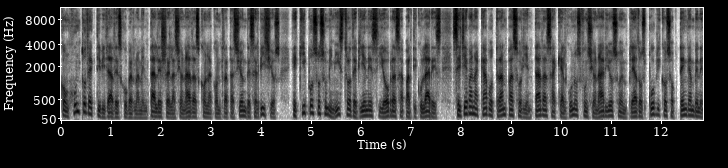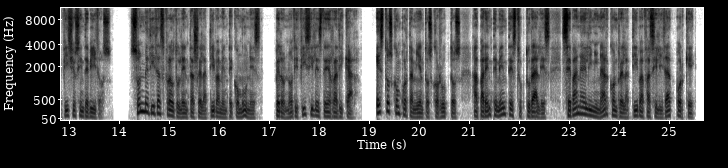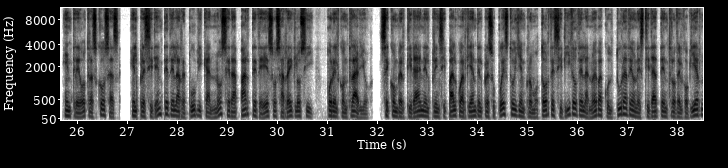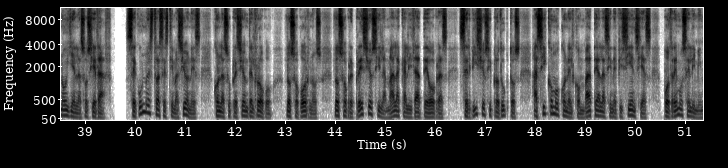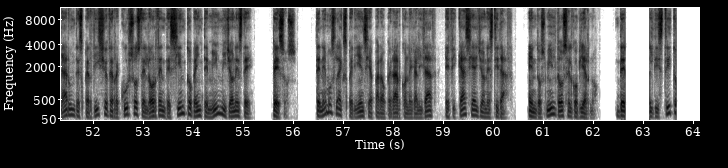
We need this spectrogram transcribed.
conjunto de actividades gubernamentales relacionadas con la contratación de servicios, equipos o suministro de bienes y obras a particulares se llevan a cabo trampas orientadas a que algunos funcionarios o empleados públicos obtengan beneficios indebidos. Son medidas fraudulentas relativamente comunes, pero no difíciles de erradicar. Estos comportamientos corruptos, aparentemente estructurales, se van a eliminar con relativa facilidad porque, entre otras cosas, el presidente de la República no será parte de esos arreglos y, por el contrario, se convertirá en el principal guardián del presupuesto y en promotor decidido de la nueva cultura de honestidad dentro del gobierno y en la sociedad. Según nuestras estimaciones, con la supresión del robo, los sobornos, los sobreprecios y la mala calidad de obras, servicios y productos, así como con el combate a las ineficiencias, podremos eliminar un desperdicio de recursos del orden de 120 mil millones de pesos. Tenemos la experiencia para operar con legalidad, eficacia y honestidad. En 2002 el gobierno del Distrito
